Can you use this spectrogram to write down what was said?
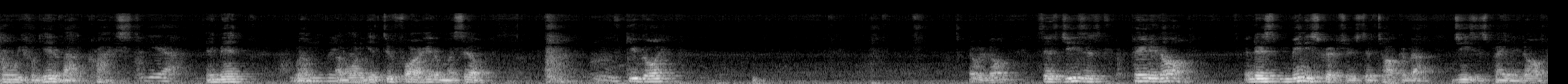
but we forget about Christ. yeah. Amen. Well, I don't want to get too far ahead of myself. Keep going. There we go. It says Jesus paid it all. And there's many scriptures that talk about Jesus paying it all.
